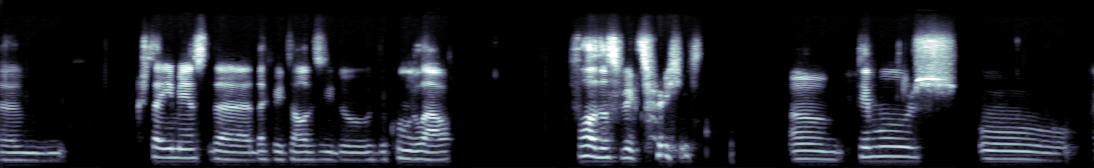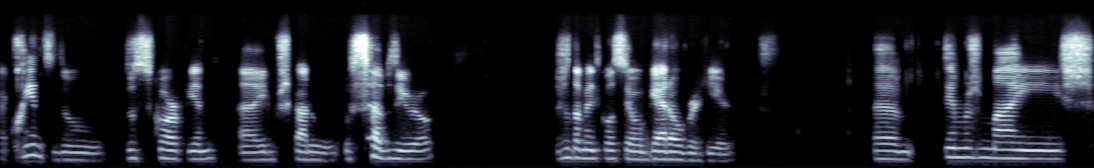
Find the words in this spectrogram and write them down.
Um, gostei imenso da, da Fatality do, do Kung Lao. Flawless Victory. Um, temos o, a corrente do, do Scorpion a ir buscar o, o Sub-Zero, juntamente com o seu Get Over Here. Um, temos mais.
